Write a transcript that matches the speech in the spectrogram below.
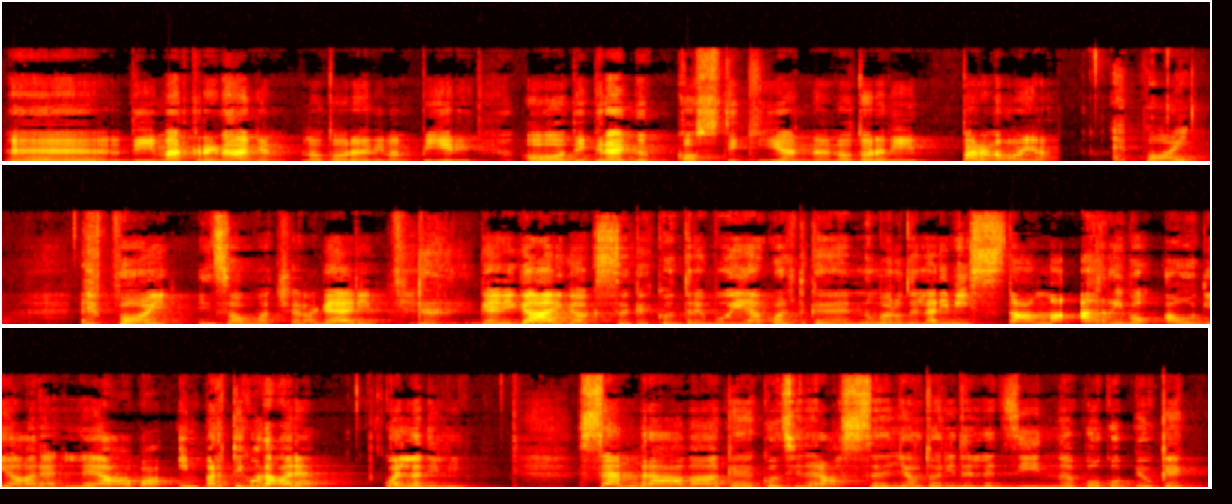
eh, di Mark Reinhagen, l'autore di Vampiri, o di Greg Kostikian, l'autore di Paranoia. E poi, e poi, insomma, c'era Gary. Gary. Gary Gygax che contribuì a qualche numero della rivista, ma arrivò a odiare le APA, in particolare quella di lì. sembrava che considerasse gli autori delle zin poco più che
